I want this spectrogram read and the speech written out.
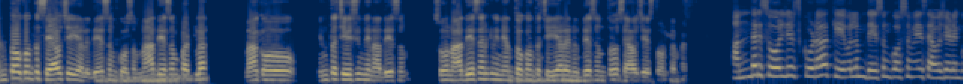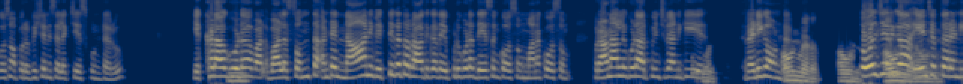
ఎంతో కొంత సేవ చేయాలి దేశం కోసం. నా దేశం పట్ల నాకు ఇంత చేసింది నా దేశం. సో నా దేశానికి నేను ఎంతో కొంత చేయాలనే ఉద్దేశంతో సేవ చేస్తూ ఉంటాను మేడం. అందరి సోల్జర్స్ కూడా కేవలం దేశం కోసమే సేవ చేయడం కోసం ఆ ప్రొఫెషన్ సెలెక్ట్ చేసుకుంటారు. ఎక్కడా కూడా వాళ్ళ సొంత అంటే నా అని వ్యక్తిగతం రాదు కదా ఎప్పుడు కూడా దేశం కోసం మన కోసం ప్రాణాలను కూడా అర్పించడానికి రెడీగా ఉంటారు. సోల్జర్గా ఏం. చెప్తారండి?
